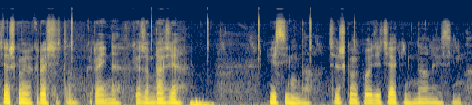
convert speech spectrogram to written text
Ciężko mi określić tę krainę. W każdym razie jest inna. Ciężko mi powiedzieć jak inna, ale jest inna.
